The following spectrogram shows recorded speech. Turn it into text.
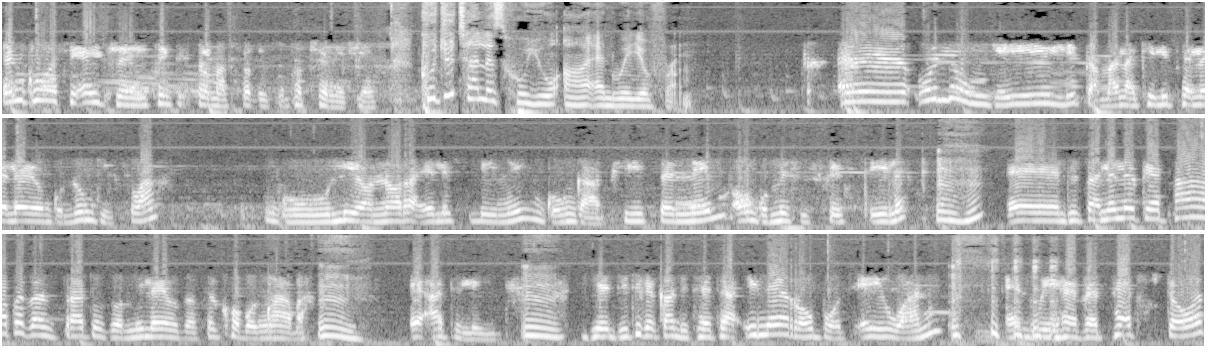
Nkosi AJ, thank you so much for this opportunity. Could you tell us who you are and where you're from? Eh uLungi ligama lakhe lipheleleyo ngulungiswa nguLeonora elesibini ngungaphi surname onguMrs Festile Mhm. eh nditsalele ke phaa kwezaa zitrato zomileyo zasekhobo nqaba Mm. E-adelaide Mm. ndiye ndithi ke xa ndithetha ine-robot a1 and we have a pet store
